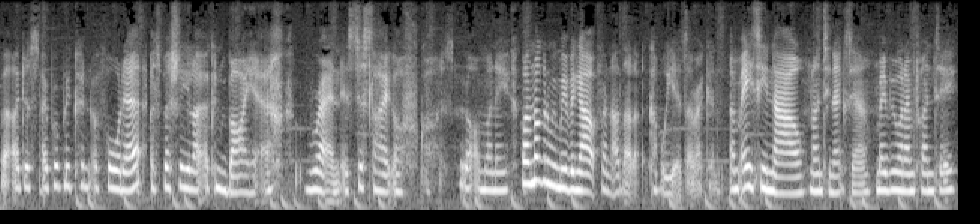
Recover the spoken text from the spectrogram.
but I just, I probably couldn't afford it. Especially, like, I couldn't buy here. Rent, it's just like, oh, God, it's a lot of money. But I'm not going to be moving out for another like, couple years, I reckon. I'm 18 now, 19 next year. Maybe when I'm 20.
